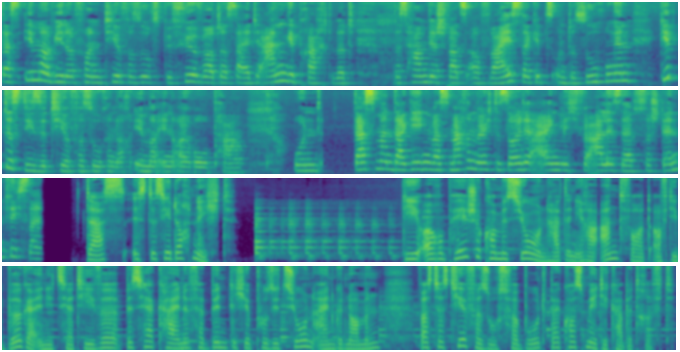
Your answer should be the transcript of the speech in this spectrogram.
das immer wieder von Tierversuchsbefürworterseite angebracht wird. Das haben wir schwarz auf weiß, da gibt es Untersuchungen. Gibt es diese Tierversuche noch immer in Europa? Und dass man dagegen was machen möchte, sollte eigentlich für alle selbstverständlich sein. Das ist es jedoch nicht. Die Europäische Kommission hat in ihrer Antwort auf die Bürgerinitiative bisher keine verbindliche Position eingenommen, was das Tierversuchsverbot bei Kosmetika betrifft.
